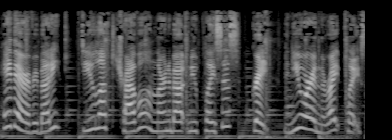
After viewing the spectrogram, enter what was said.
Hey there, everybody! Do you love to travel and learn about new places? Great, then you are in the right place.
